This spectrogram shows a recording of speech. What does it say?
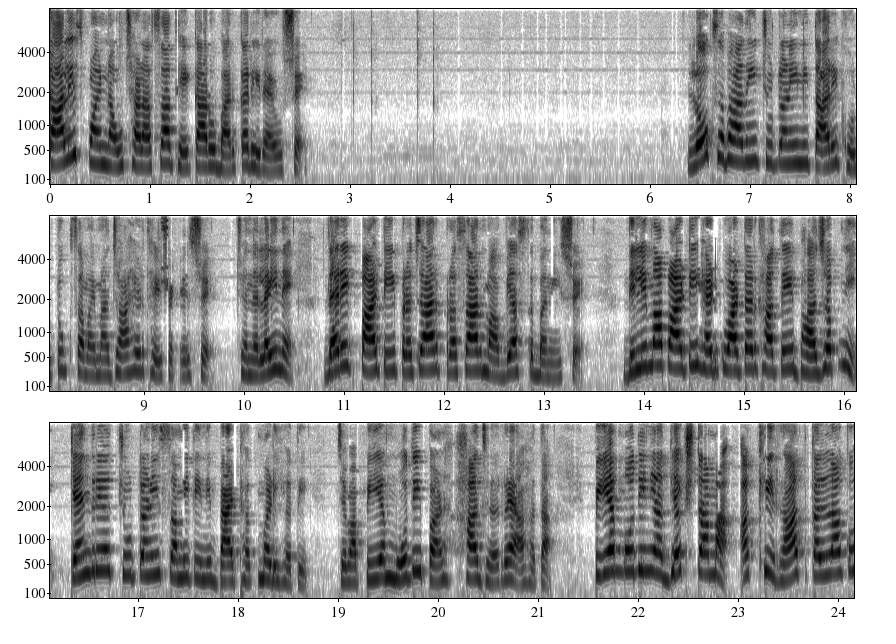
ચાલીસ પોઈન્ટના ઉછાળા સાથે કારોબાર કરી રહ્યો છે. લોકસભાની ચૂંટણીની તારીખો ટૂંક સમયમાં જાહેર થઈ શકે છે. જેને લઈને દરેક પાર્ટી પ્રચાર પ્રસારમાં વ્યસ્ત બની છે. દિલ્હીમાં પાર્ટી હેડક્વાર્ટર ખાતે ભાજપની કેન્દ્રીય ચૂંટણી સમિતિની બેઠક મળી હતી, જેમાં પીએમ મોદી પણ હાજર રહ્યા હતા. પીએમ મોદીની અધ્યક્ષતામાં આખી રાત કલાકો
